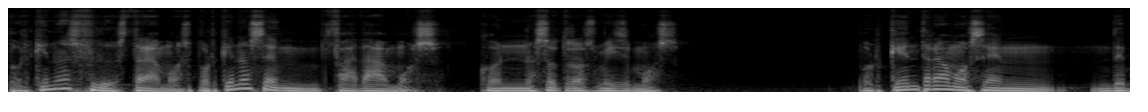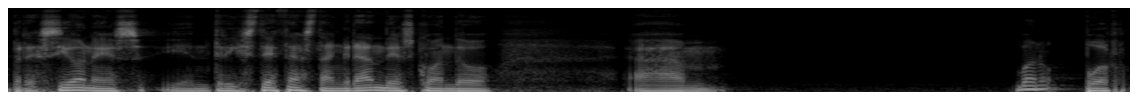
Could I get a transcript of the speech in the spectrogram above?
¿Por qué nos frustramos? ¿Por qué nos enfadamos con nosotros mismos? ¿Por qué entramos en depresiones y en tristezas tan grandes cuando, bueno, por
